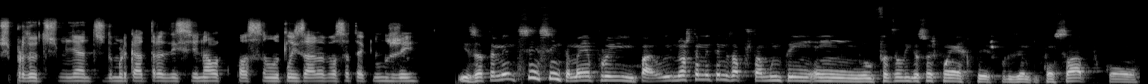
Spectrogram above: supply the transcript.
os produtos semelhantes do mercado tradicional que possam utilizar a vossa tecnologia. Exatamente, sim, sim, também é por aí. Pá, nós também temos a apostar muito em, em, fazer ligações com ERPs, por exemplo, com SAP, com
